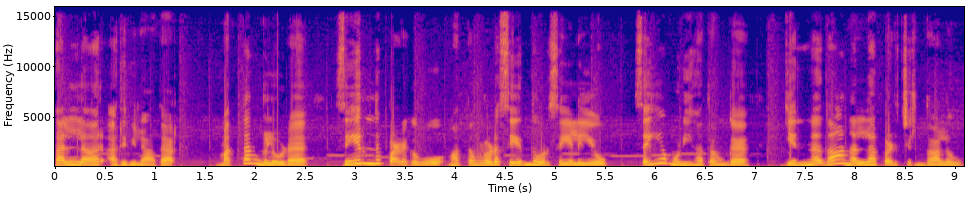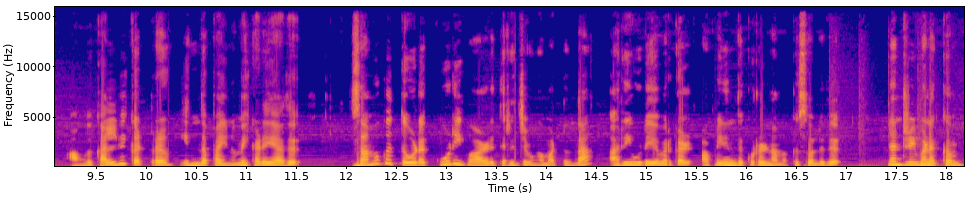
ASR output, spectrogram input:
கல்லார் அறிவிலாதார். மற்றவங்களோட சேர்ந்து பழகவோ மற்றவங்களோட சேர்ந்து ஒரு செயலையோ செய்ய முடியாதவங்க என்னதான் நல்லா படிச்சிருந்தாலும் அவங்க கல்வி கற்ற எந்த பயனுமே கிடையாது. சமூகத்தோட கூடி வாழ தெரிஞ்சவங்க மட்டும்தான் அறிவுடையவர்கள் அப்படின்னு இந்த குரல் நமக்கு சொல்லுது. நன்றி வணக்கம்.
